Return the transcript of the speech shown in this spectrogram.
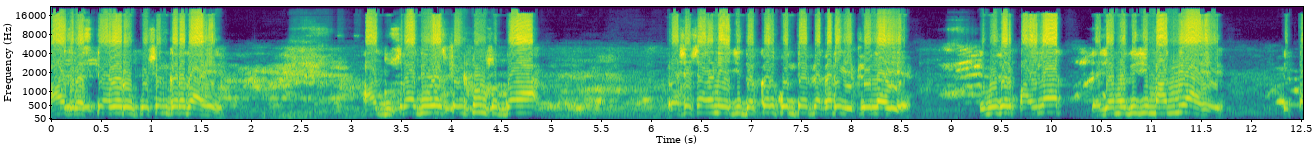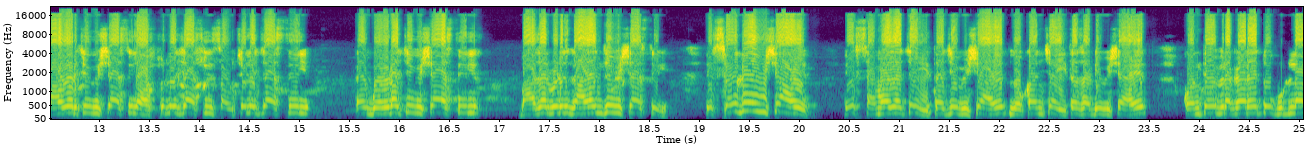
आज रस्त्यावर उपोषण करत आहे. आज दुसरा दिवस पेटून सुद्धा प्रशासनाने याची दखल कोणत्याही प्रकारे घेतलेली आहे तुम्ही जर पाहिलात याच्यामध्ये जी मागणी आहे ते टॉवरचे विषय असतील हॉस्पिटलचे असतील शौचालयाचे असतील काही बोर्डाचे विषय असतील बाजारपेठेत गाड्यांचे विषय असतील हे सगळे विषय आहेत. हे समाजाच्या हिताचे विषय आहेत लोकांच्या हितासाठी विषय आहेत. कोणत्याही प्रकारे तो कुठला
